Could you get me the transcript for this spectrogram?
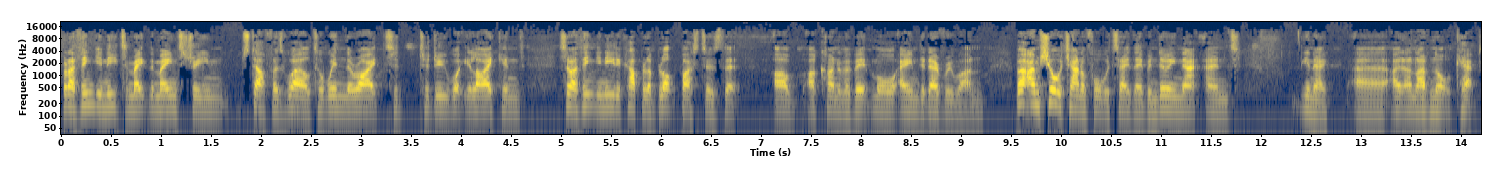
But I think you need to make the mainstream stuff as well to win the right to, to do what you like. And so I think you need a couple of blockbusters that are, are kind of a bit more aimed at everyone. But I'm sure Channel 4 would say they've been doing that. And, you know, uh, and I've not kept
